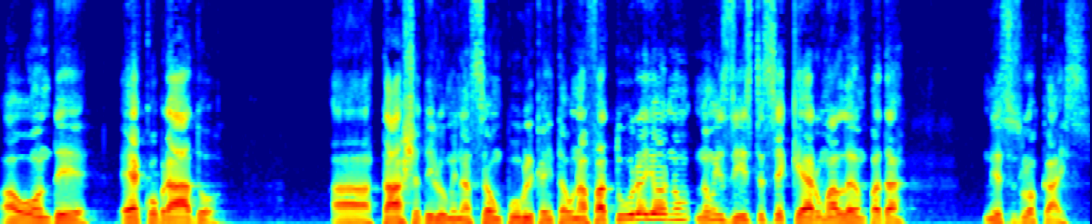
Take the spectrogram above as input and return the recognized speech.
aonde é cobrado a taxa de iluminação pública, então, na fatura, e não, não existe sequer uma lâmpada nesses locais.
